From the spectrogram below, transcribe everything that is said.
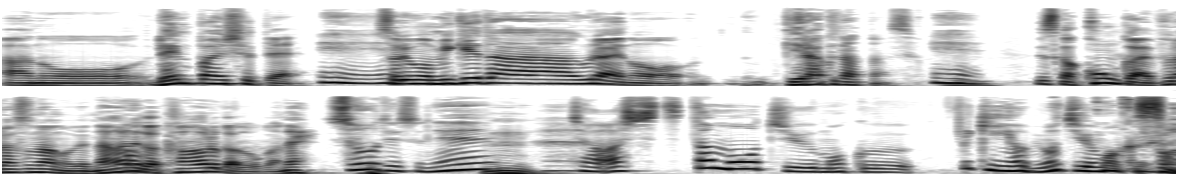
あの連敗してて、えそれも3桁ぐらいの下落だったんですよ、えですから今回プラスなので流れが変わるかどうかね。そうですね、うん、じゃあ明日も注目で金曜日も注目そう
